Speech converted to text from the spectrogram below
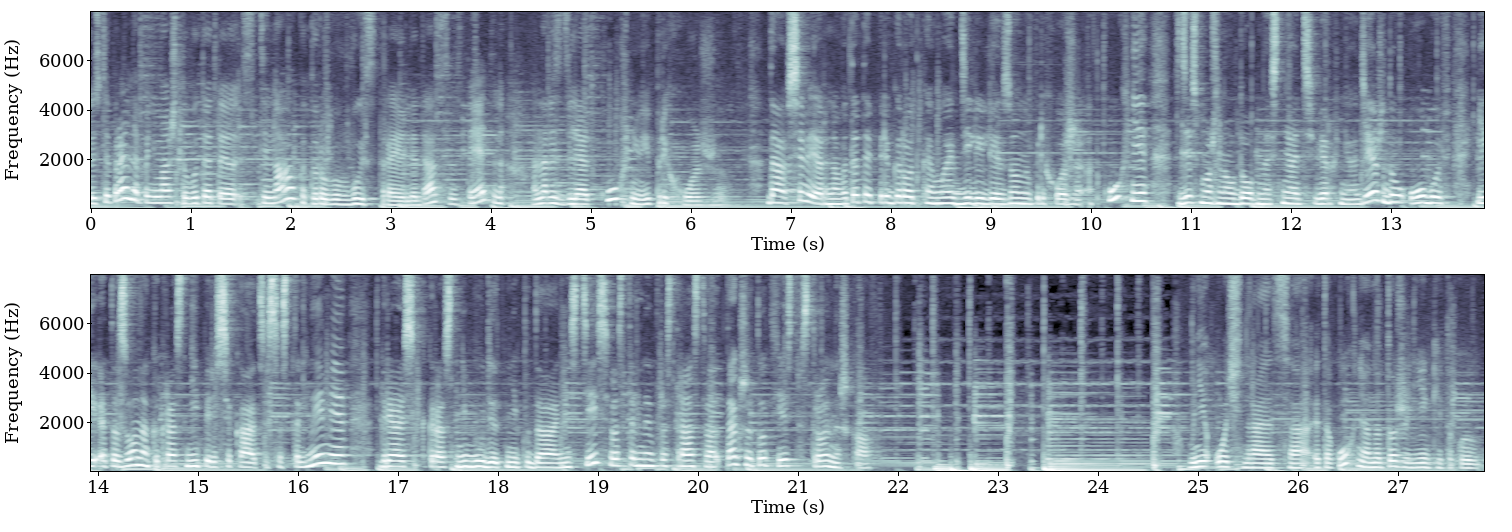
То есть я правильно понимаю, что вот эта стена, которую вы выстроили да, самостоятельно, она разделяет кухню и прихожую? Да, все верно. Вот этой перегородкой мы отделили зону прихожей от кухни. Здесь можно удобно снять верхнюю одежду, обувь, и эта зона как раз не пересекается с остальными. Грязь как раз не будет никуда нестись в остальные пространства. Также тут есть встроенный шкаф. Мне очень нравится эта кухня, она тоже некий такой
